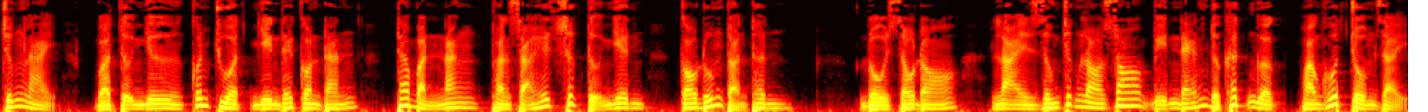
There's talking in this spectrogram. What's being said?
trứng lại Và tự như con chuột nhìn thấy con rắn Theo bản năng phản xạ hết sức tự nhiên Co đúng toàn thân Rồi sau đó lại giống chiếc lò xo bị nén được khất ngược hoảng hốt trồm dậy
